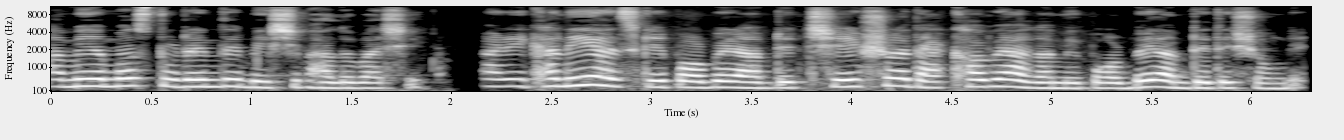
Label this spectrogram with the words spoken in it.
আমি আমার স্টুডেন্টদের বেশি ভালোবাসি। আর এখানেই আজকে পর্বের আপডেট শেষ হয়ে দেখা হবে আগামী পর্বের আপডেটের সঙ্গে।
